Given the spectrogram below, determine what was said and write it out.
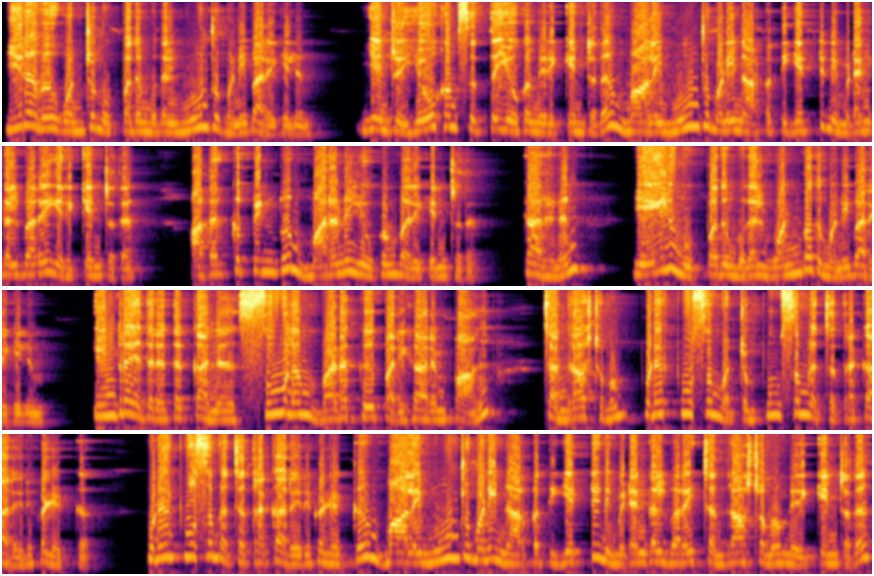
இரவு ஒன்று முப்பது முதல் மூன்று மணி வரையிலும். என்று யோகம் சித்த யோகம் இருக்கின்றது. மாலை மூன்று மணி நாற்பத்தி எட்டு நிமிடங்கள் வரை இருக்கின்றது. அதற்கு பின்பு மரண யோகம் வருகின்றது. கரணன் ஏழு முப்பது முதல் ஒன்பது மணி வரையிலும். இன்றைய தினத்துக்கான சூளம் வடக்கு பரிகாரம் பால் சந்திராஷ்டமம் புனர்பூசம் மற்றும் பூசம் நட்சத்திரக்காரர்களுக்கு. புனர்பூசம் நட்சத்திரக்காரர்களுக்கு மாலை மூன்று மணி நாற்பத்தி எட்டு நிமிடங்கள் வரை சந்திராஷ்டமம் இருக்கின்றது.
